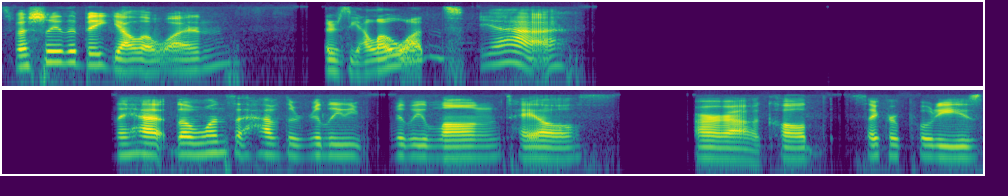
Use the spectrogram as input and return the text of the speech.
especially the big yellow ones. There's yellow ones. Yeah. They have the ones that have the really really long tails are uh, called Psychropotes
